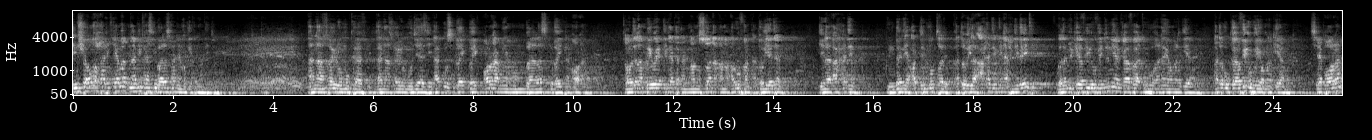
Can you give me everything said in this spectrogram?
Insya Allah hari kiamat Nabi kasih balasan yang begitu nanti itu. Ana khairu mukafi, ana khairu mujazi. Aku sebaik-baik orang yang membalas kebaikan orang. Kalau dalam riwayat dikatakan man sana'a ma'rufan atau yadan ila ahadin min bani Abdul Muttalib atau ila ahadin min ahli baiti wa lam yukafihu fi dunya kafatuhu ana yaumil qiyamah atau ukafi'uhu yaumil qiyamah. Siapa orang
